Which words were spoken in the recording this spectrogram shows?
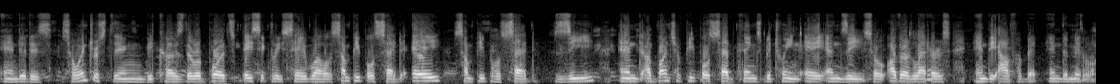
And it is so interesting because the reports basically say, well, some people said A, some people said Z, and a bunch of people said things between A and Z, so other letters in the alphabet in the middle.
